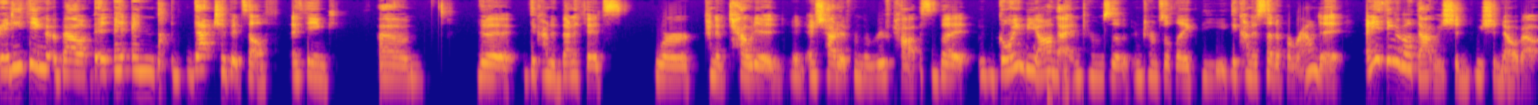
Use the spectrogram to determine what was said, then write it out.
Anything about and, and, that chip itself, I think um, the the kind of benefits were kind of touted and, and, shouted from the rooftops. But going beyond that, in terms of in terms of like the the kind of setup around it, anything about that we should we should know about.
